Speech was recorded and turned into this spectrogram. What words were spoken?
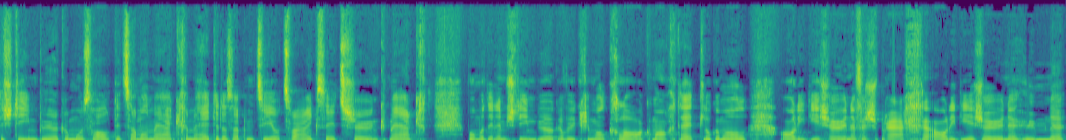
der Stimmbürger muss halt jetzt einmal merken, man hätte das beim CO2-Gesetz schön gemerkt, wo man dem Stimmbürger wirklich mal klar gemacht hat, schau mal, alle die schönen Versprechen, alle die schönen Hymnen,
